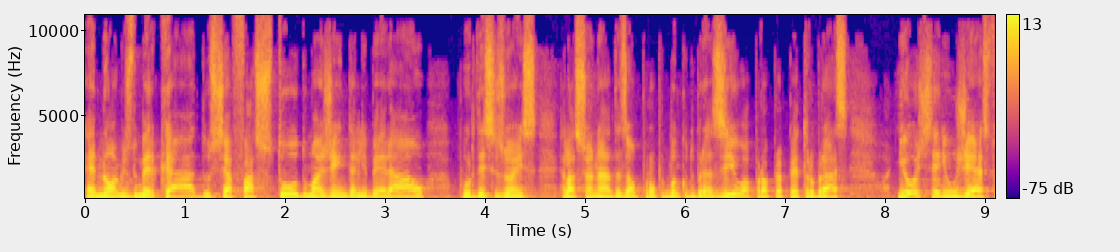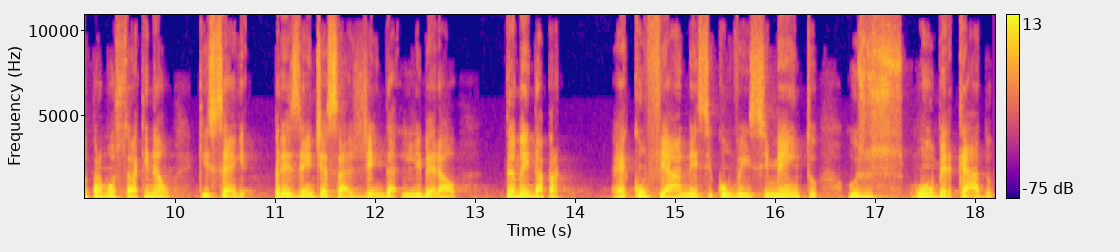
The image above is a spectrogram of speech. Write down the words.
é, nomes do mercado se afastou de uma agenda liberal por decisões relacionadas ao próprio Banco do Brasil, à própria Petrobras, e hoje seria um gesto para mostrar que não, que segue presente essa agenda liberal. Também dá para é, confiar nesse convencimento, os, o mercado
